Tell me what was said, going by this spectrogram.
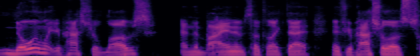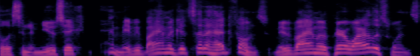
knowing what your pastor loves and then buying him something like that. And if your pastor loves to listen to music, and maybe buy him a good set of headphones. Maybe buy him a pair of wireless ones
